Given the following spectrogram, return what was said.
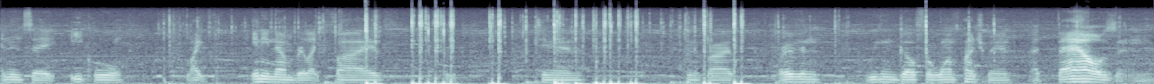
and then say equal like any number like 5 10 25 or even we can go for one punch man a thousand.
